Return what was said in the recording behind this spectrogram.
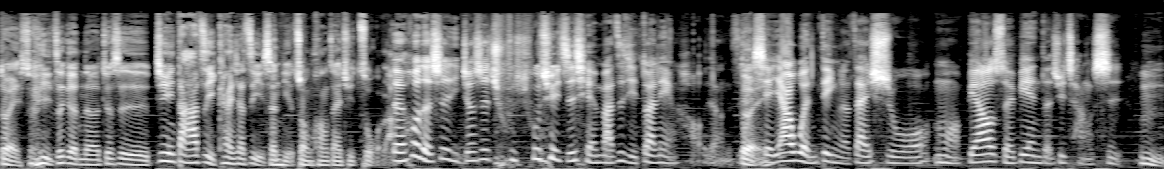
对，所以这个呢，嗯、就是建议大家自己看一下自己身体的状况再去做啦。对，或者是你就是出出去之前把自己锻炼好，这样子，对，血压稳定了再说，嗯，不要随便的去尝试。嗯，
